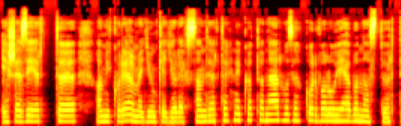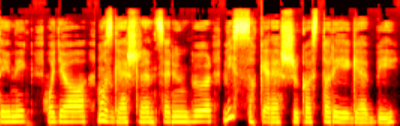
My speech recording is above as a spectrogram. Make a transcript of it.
És ezért, amikor elmegyünk egy Alexander technika tanárhoz, akkor valójában az történik, hogy a mozgásrendszerünkből visszakeressük azt a régebbi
